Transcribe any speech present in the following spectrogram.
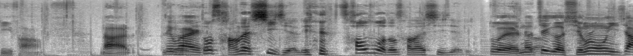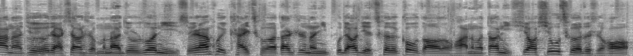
地方。那另外都藏在细节里，操作都藏在细节里。对，那这个形容一下呢，就有点像什么呢？就是说你虽然会开车，但是呢，你不了解车的构造的话，那么当你需要修车的时候，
